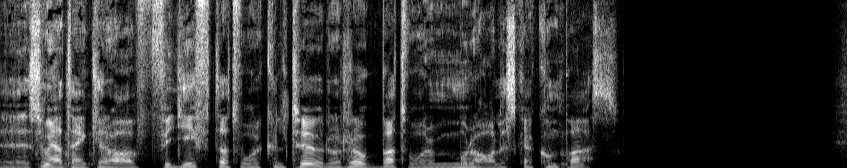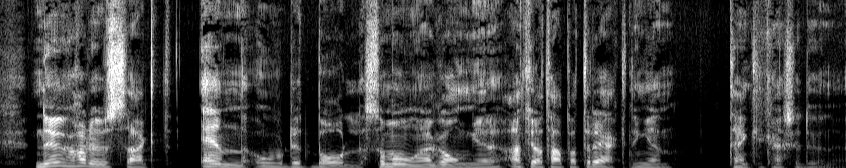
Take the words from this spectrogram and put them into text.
Eh, som jag tänker har förgiftat vår kultur och rubbat vår moraliska kompass. Nu har du sagt en ordet boll så många gånger att jag tappat räkningen, tänker kanske du nu.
